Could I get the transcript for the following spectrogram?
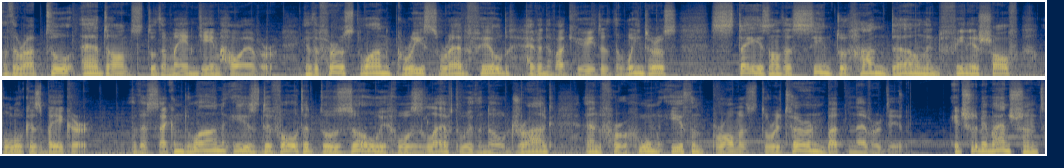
There are two add-ons to the main game, however. In the first one, Chris Redfield, having evacuated the Winters, stays on the scene to hunt down and finish off Lucas Baker. The second one is devoted to Zoe, who's left with no drug and for whom Ethan promised to return but never did. It should be mentioned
